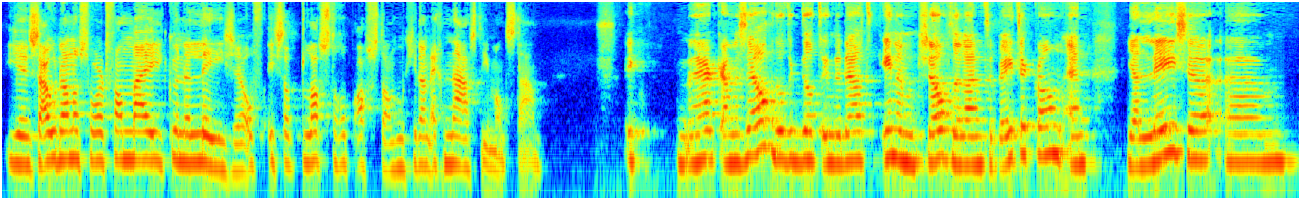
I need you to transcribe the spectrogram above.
je zou dan een soort van mij kunnen lezen. Of is dat lastig op afstand? Moet je dan echt naast iemand staan? Ik merk aan mezelf dat ik dat inderdaad in eenzelfde ruimte beter kan. En ja, lezen, um,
